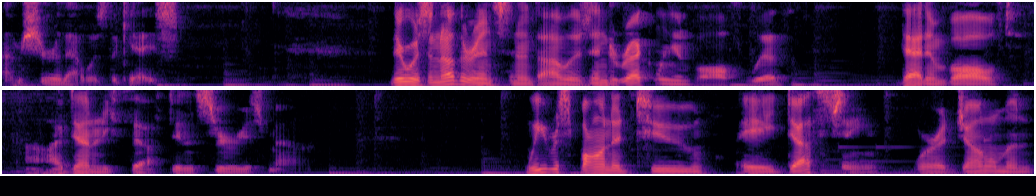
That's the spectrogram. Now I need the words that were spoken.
I'm sure that was the case. There was another incident I was indirectly involved with that involved uh, identity theft in a serious manner. We responded to a death scene where a gentleman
